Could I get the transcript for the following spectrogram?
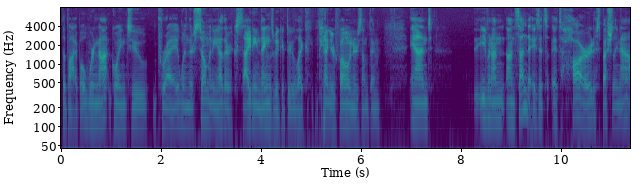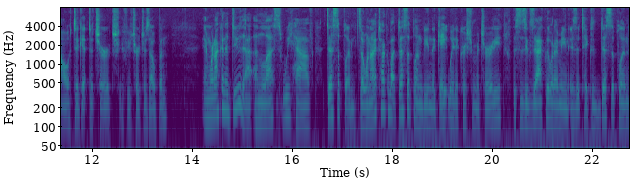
the Bible. We're not going to pray when there's so many other exciting things we could do, like be on your phone or something. And even on, on Sundays, it's it's hard, especially now, to get to church if your church is open. And we're not going to do that unless we have discipline. So when I talk about discipline being the gateway to Christian maturity, this is exactly what I mean is it takes discipline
